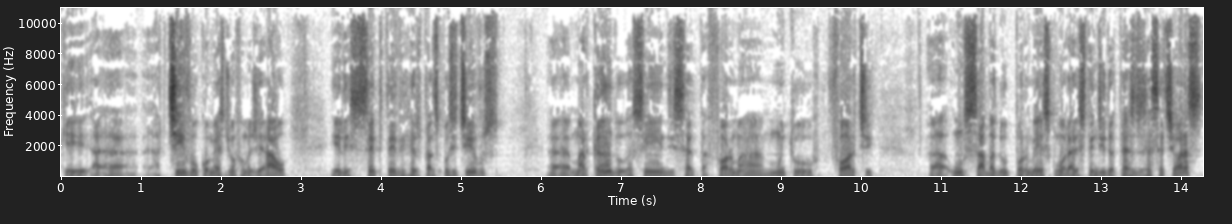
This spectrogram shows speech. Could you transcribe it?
que a, ativa o comércio de uma forma geral, ele sempre teve resultados positivos. Eh, marcando, assim, de certa forma muito forte, uh, um sábado por mês com horário estendido até às 17 horas.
